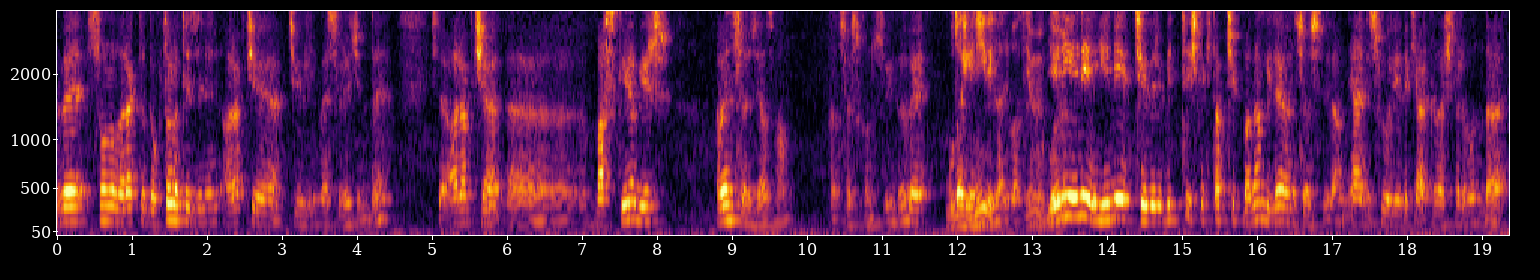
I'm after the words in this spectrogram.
ve son olarak da doktora tezinin Arapçaya çevrilme sürecinde işte Arapça e, baskıya bir ön söz yazmam söz konusuydu ve Bu da yeniydi galiba değil mi? Bu Yeni yeni yeni çeviri bitti. İşte kitap çıkmadan bile ön söz filan. Yani Suriye'deki arkadaşlarımın da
